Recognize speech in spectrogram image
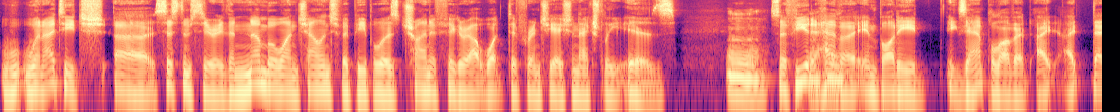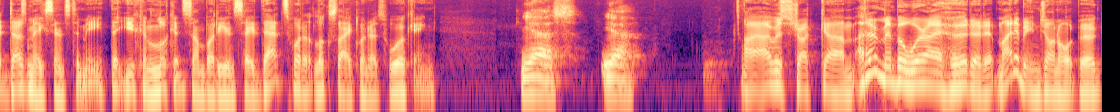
when I teach uh, systems theory, the number one challenge for people is trying to figure out what differentiation actually is. Mm. So for you to mm-hmm. have an embodied example of it, I, I, that does make sense to me. That you can look at somebody and say, "That's what it looks like when it's working." Yes. Yeah. I, I was struck. Um, I don't remember where I heard it. It might have been John Ortberg,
